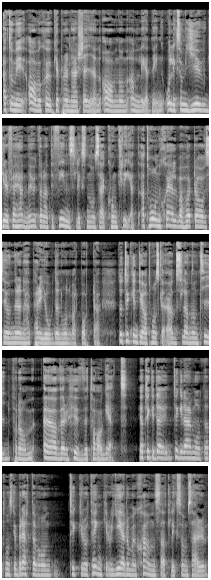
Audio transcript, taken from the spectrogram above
att de är avundsjuka på den här tjejen av någon anledning och liksom ljuger för henne utan att det finns liksom någon så här konkret. Att hon själv har hört av sig under den här perioden hon har varit borta. Då tycker inte jag att hon ska ödsla någon tid på dem överhuvudtaget. Jag tycker, där, tycker däremot att hon ska berätta vad hon tycker och tänker och ge dem en chans att liksom så här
